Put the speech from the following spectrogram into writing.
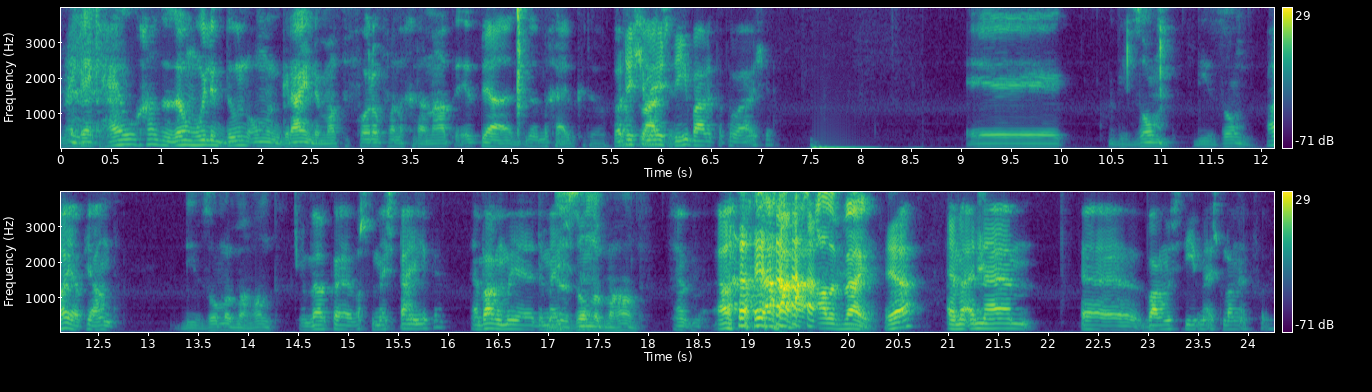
Maar ik denk, hé, hoe gaan ze zo moeilijk doen om een grinder, maar als de vorm van een granaat is? ja, dan begrijp ik het wel. Wat is je meest dierbare tatoeage? Ik, die zon, die zon, Oh ja, op je hand. Die zon op mijn hand. En welke was de meest pijnlijke? En waarom de meest... De zon op mijn hand. Oh, ja. Allebei. ja? En, en ehm, eh, waarom is die het meest belangrijk voor je?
